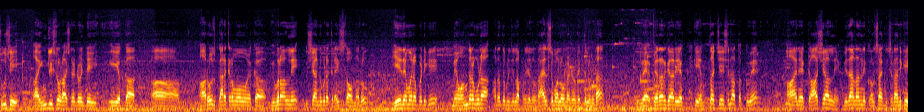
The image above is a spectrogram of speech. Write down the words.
చూసి ఆ ఇంగ్లీష్లో రాసినటువంటి ఈ యొక్క ఆ రోజు కార్యక్రమం యొక్క వివరాలని విషయాన్ని కూడా గ్రహిస్తూ ఉన్నారు. ఏదేమైనప్పటికీ మేమందరం కూడా అనంతపురం జిల్లా ప్రజలు రాయలసీమలో ఉన్నటువంటి వ్యక్తులు కూడా ఫెర్రర్ ఫెరర్ గారి యొక్క ఎంత చేసినా తక్కువే. ఆయన యొక్క ఆశయాల్ని విధానాన్ని కొనసాగించడానికి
